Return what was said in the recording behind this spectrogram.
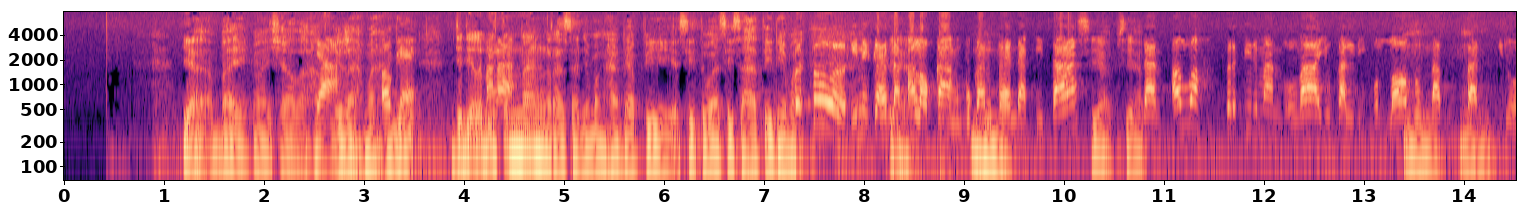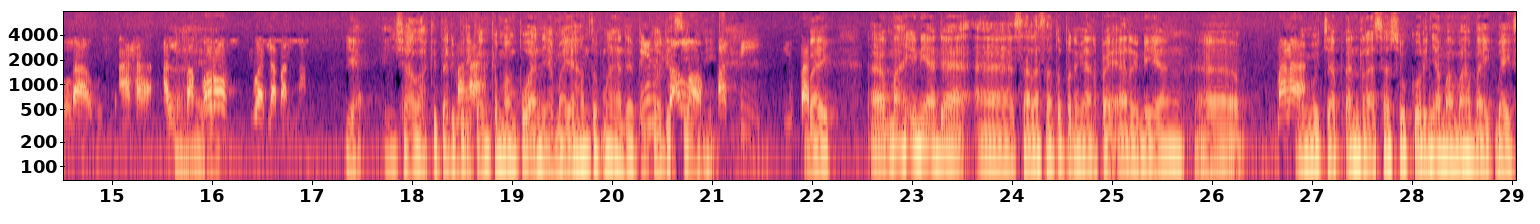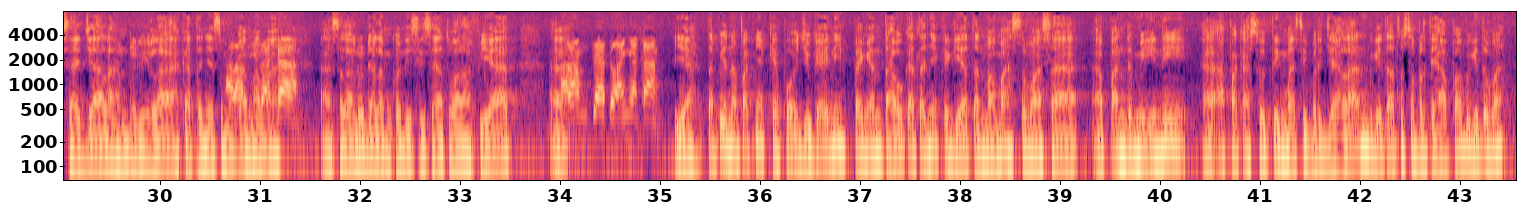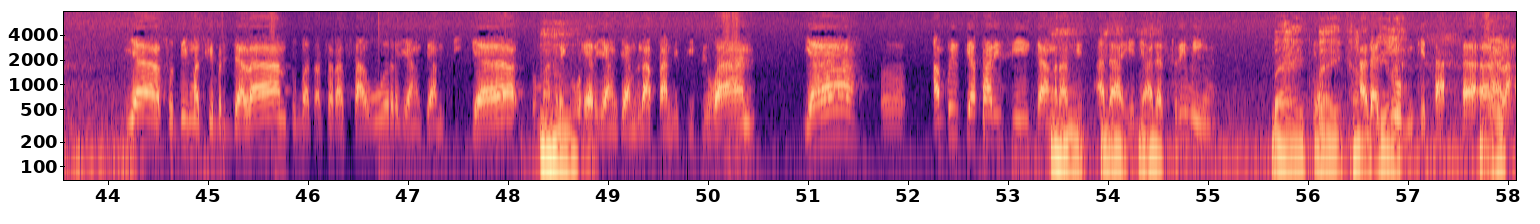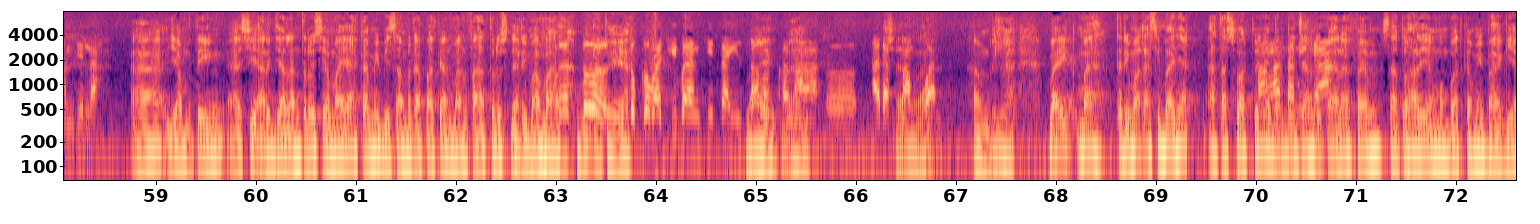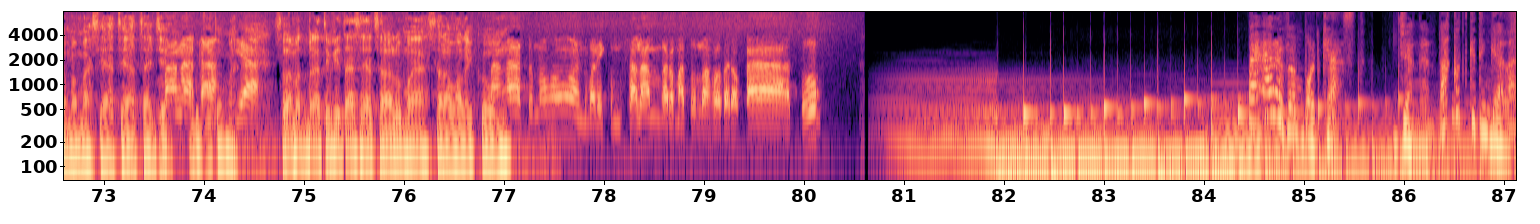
Ya baik, masya Allah, ya, alhamdulillah mah. Okay. Jadi lebih Maka, tenang rasanya menghadapi situasi saat ini mah. Betul, ini kehendak ya. Allah Kang, bukan hmm. kehendak kita. Siap, siap. Dan Allah berfirman, la yukallifullahu hmm. nafsan hmm. illa wus'aha. Al-Baqarah 286. Ya, insya Allah kita diberikan Mah. kemampuan ya Maya untuk menghadapi insya kondisi Allah, ini. Pasti, pasti. Baik, uh, Mah ini ada uh, salah satu pendengar PR ini yang uh, mengucapkan rasa syukurnya Mamah baik-baik saja, Alhamdulillah. Katanya semoga Mamah uh, selalu dalam kondisi sehat walafiat. Uh, Alhamdulillah doanya Kang. Iya, tapi nampaknya kepo juga ini pengen tahu katanya kegiatan Mamah semasa uh, pandemi ini uh, apakah syuting masih berjalan begitu atau seperti apa begitu Mah? Ya, syuting masih berjalan buat acara sahur yang jam 3, cuma hmm. reguler yang jam 8 di TV One. Ya, uh, hampir tiap hari sih Kang hmm. Rafid ada hmm. ini, ada streaming. Baik, ya. baik, Ada Zoom kita. Uh, alhamdulillah. Uh, yang penting uh, syiar jalan terus ya Maya kami bisa mendapatkan manfaat terus dari Mama lah begitu ya. Itu kewajiban kita insya Allah karena uh, ada kemampuan. Alhamdulillah. Baik, Mah, terima kasih banyak atas waktunya Mama, berbincang di PRFM. Satu hal yang membuat kami bahagia, Mama sehat-sehat saja. Mama, Begitu, Mah. Ya. Selamat beraktivitas, sehat selalu, Mah. Assalamualaikum. Waalaikumsalam warahmatullahi wabarakatuh. PRFM Podcast. Jangan takut ketinggalan.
